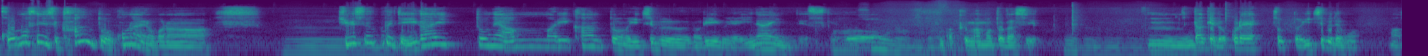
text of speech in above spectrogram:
この選手関東来ないのかな。うん。九州学院って意外とねあんまり関東の一部のリーグにはいないんですけど。まあ熊本だし、うんだけどこれちょっと一部でも、まあ、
